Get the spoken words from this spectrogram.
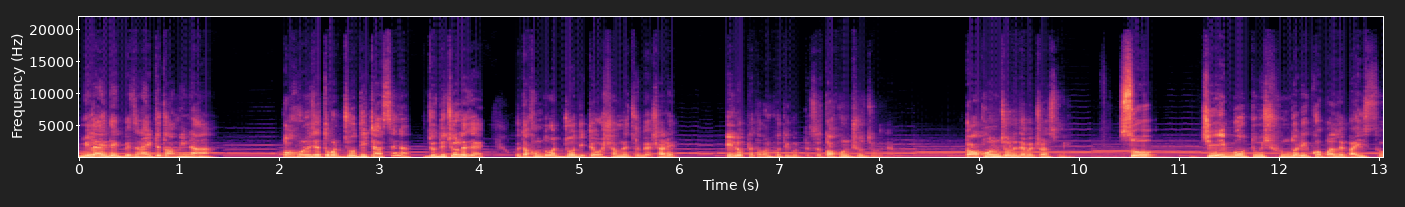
মিলাই দেখবে যে না, এটা তো আমি না। তখন যে তোমার যদিটা আছে না, যদি চলে যায়, ওই তখন তোমার যদিটা ওর সামনে চলে আসে। আরে, এই লোকটা তোমার ক্ষতি করতেছে, তখন সে চলে যাবে। তখন চলে যাবে ট্রাস্ট মি সো যেই বউ তুমি সুন্দরী কপালে পাইছো,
